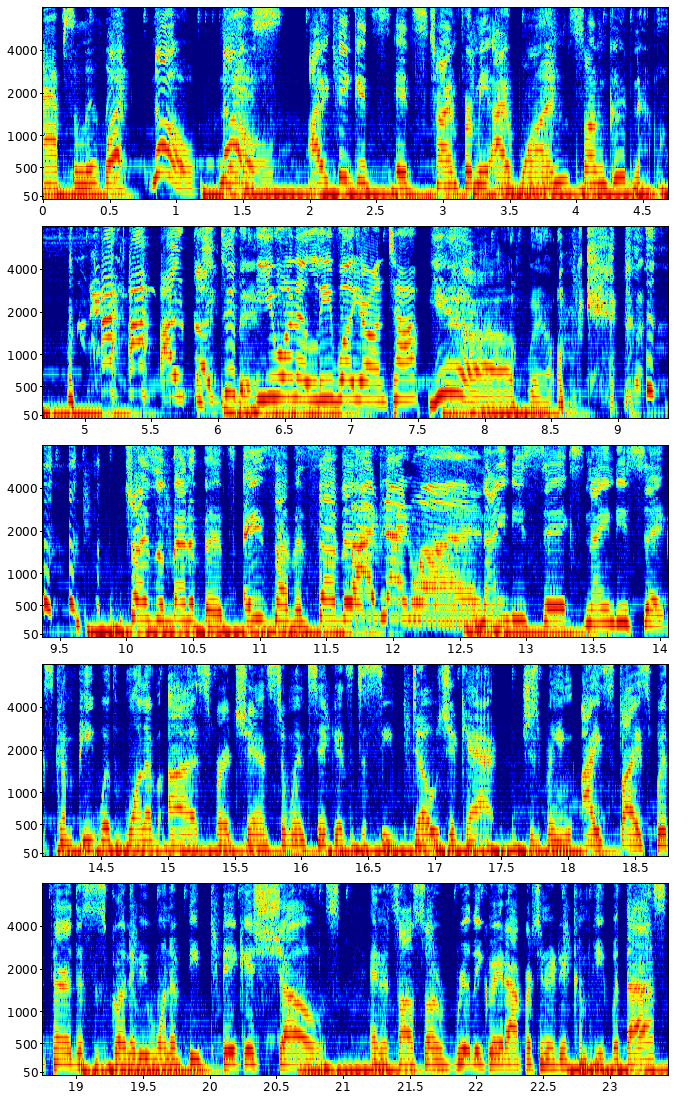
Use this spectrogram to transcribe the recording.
Absolutely. What? No, no. Yes. I think it's it's time for me. I won, so I'm good now. I, I did it. You want to leave while you're on top? yeah. Well, try some benefits. 877 591 9696. Compete with one of us for a chance to win tickets to see Doja Cat. She's bringing Ice Spice with her. This is going to be one of the biggest shows, and it's also a really great opportunity to compete with us.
